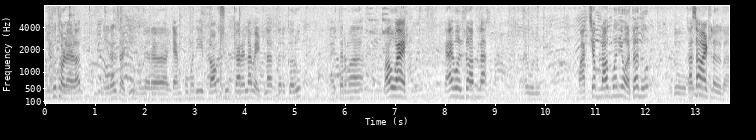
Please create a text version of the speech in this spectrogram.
निघू थोड्या वेळात नेरळसाठी तर टेम्पोमध्ये ब्लॉग शूट करायला भेटला तर करू. नाहीतर मग भाऊ काय? काय बोलतो आपला? काय बोलू? मागच्या ब्लॉगमध्ये होता तू. कसा वाटलं तुला?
